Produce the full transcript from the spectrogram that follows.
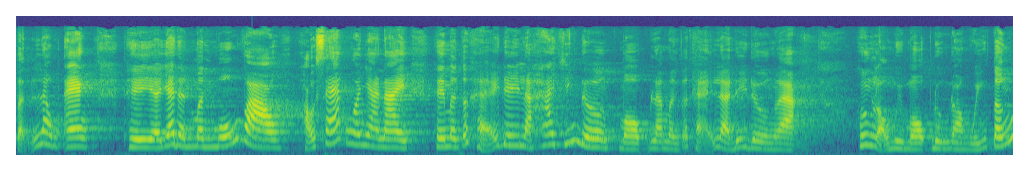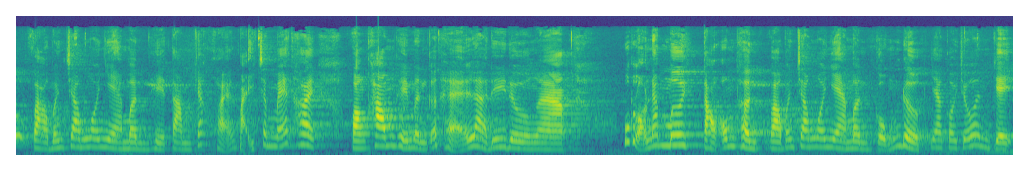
tỉnh Long An. Thì à, gia đình mình muốn vào khảo sát ngôi nhà này thì mình có thể đi là hai chuyến đường. Một là mình có thể là đi đường là Hương lộ 11 đường đòn Nguyễn Tấn vào bên trong ngôi nhà mình thì tầm chắc khoảng 700 m thôi. Còn không thì mình có thể là đi đường à, quốc lộ 50 cầu ông Thìn vào bên trong ngôi nhà mình cũng được nha cô chú anh chị.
